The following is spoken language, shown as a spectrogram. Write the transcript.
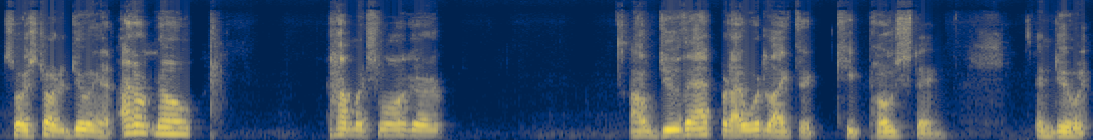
so i started doing it i don't know how much longer i'll do that but i would like to keep posting and do it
